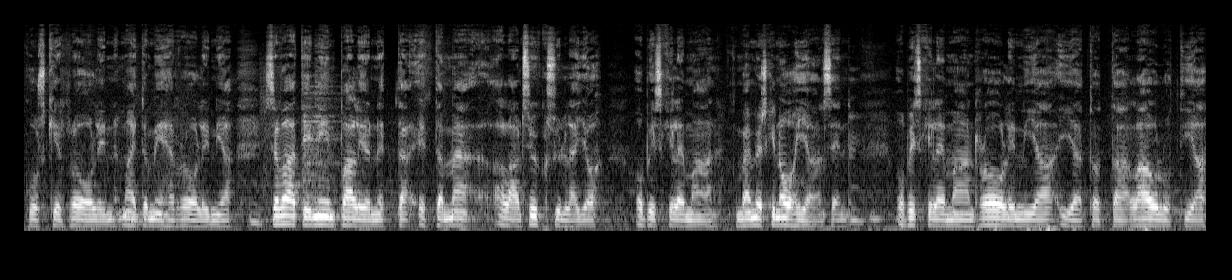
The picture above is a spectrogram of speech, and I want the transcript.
kuskin roolin, maitomiehen roolin ja se vaatii niin paljon, että, että mä alan syksyllä jo opiskelemaan, kun mä myöskin ohjaan sen, mm-hmm. opiskelemaan roolin ja, ja tota, laulut ja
